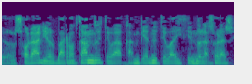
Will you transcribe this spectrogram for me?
los horarios va rotando y te va cambiando y te va diciendo las horas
